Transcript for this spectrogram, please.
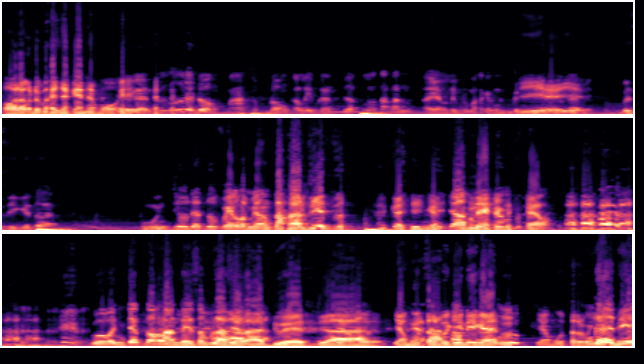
Orang udah banyak yang nemuin. Iya kan? Terus udah dong masuk dong ke lift kan. Lo tau kan eh, lift rumah sakit kan gede Iya, gitu kan iya. besi gitu kan. Muncul dah tuh film yang tadi tuh Keinget. yang nempel gue pencet dong lantai 11 waduh Yang, edan mu- yang muter begini kan? Hmm? Yang muter enggak begini. dia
